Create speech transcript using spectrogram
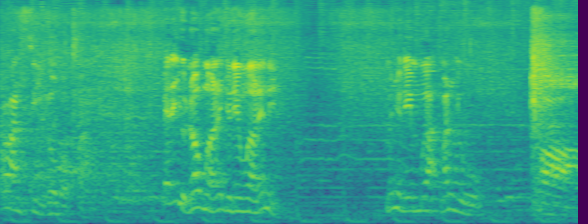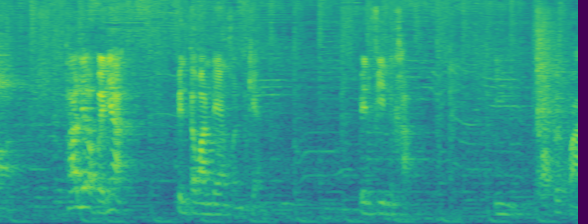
ประมาณสี่โลกว่า ไม่ได้อยู่นอกเมืองนะอยู่ในเมืองนี่นี่ มันอยู่ในเมืองมันอยู่อ่อถ้าเลี้ยวไปเนี่ยเป็นตะวันแดงขอนแก่น เป็นฟินขับอืมออกไปขวา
